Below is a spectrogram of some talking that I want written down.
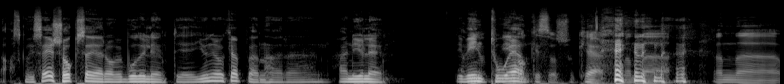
ja, skal vi si sjokkseier over Bodø-Glimt i juniorcupen her, eh, her nylig. De vinner 2-1. Vi var ikke så sjokkert, men, eh, men, eh,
